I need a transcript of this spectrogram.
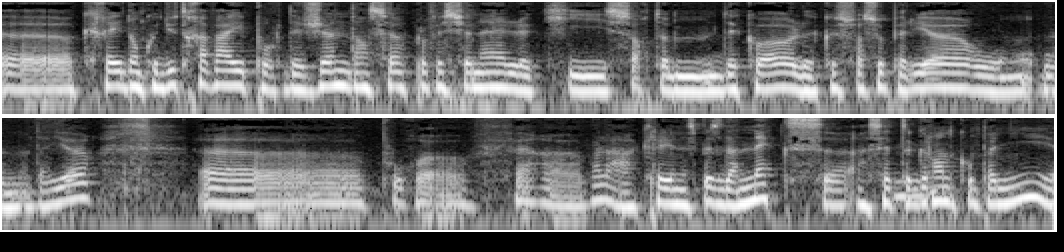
euh, créer donc du travail pour des jeunes danseurs professionnels qui sortent d'école, que ce soit supérieure ou, ou d'ailleurs, euh, pour euh, faire, euh, voilà, créer une espèce d'annexe à cette mm. grande compagnie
